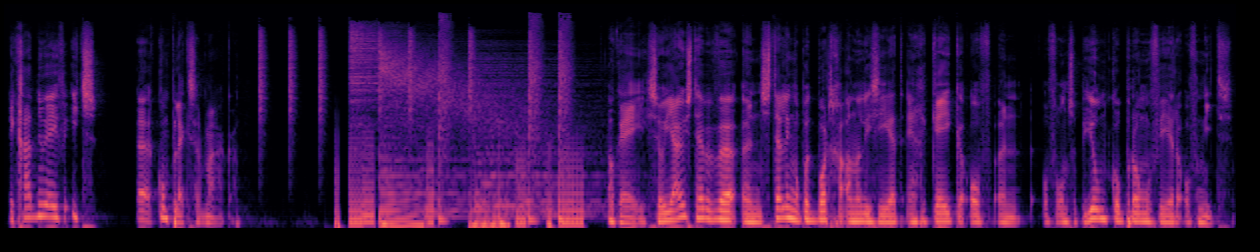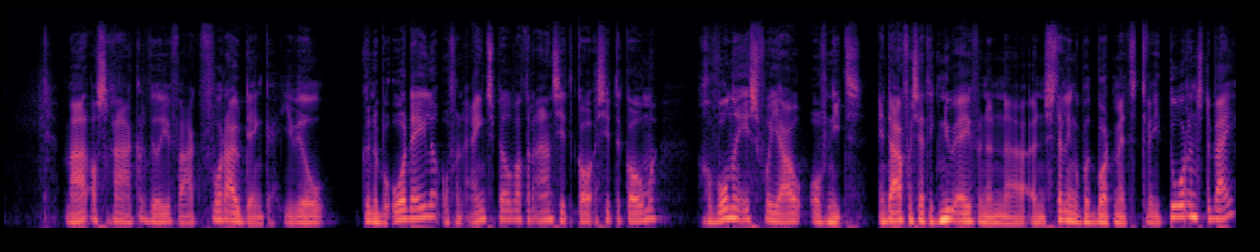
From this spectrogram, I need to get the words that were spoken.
Ik ga het nu even iets uh, complexer maken. Oké, zojuist hebben we een stelling op het bord geanalyseerd en gekeken of, een, of onze pion kon promoveren of niet. Maar als schaker wil je vaak vooruitdenken. Je wil kunnen beoordelen of een eindspel wat eraan zit, zit te komen gewonnen is voor jou of niet. En daarvoor zet ik nu even een, uh, een stelling op het bord met twee torens erbij.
